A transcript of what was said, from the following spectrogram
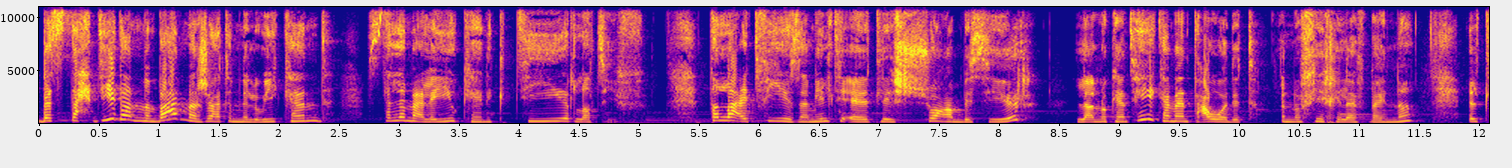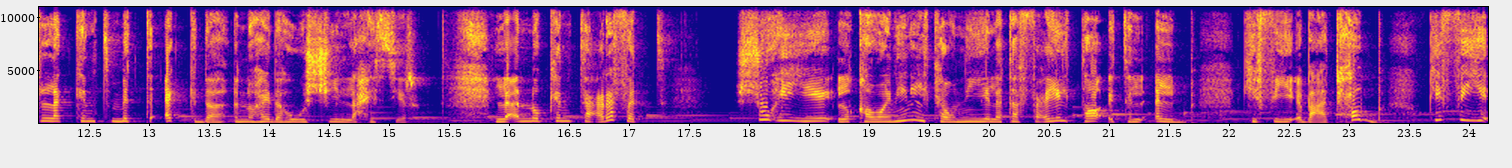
بس تحديدا من بعد ما رجعت من ال weekend سلم علي وكان كتير لطيف. طلعت فيي زميلتي قالت لي شو عم بيصير؟ لأنه كانت هي كمان تعودت إنه في خلاف بيننا. قلت لك كنت متأكدة إنه هيدا هو الشيء اللي رح يصير. لأنه كنت عرفت شو هي القوانين الكونية لتفعيل طاقة القلب. كيف في ابعت حب وكيف في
